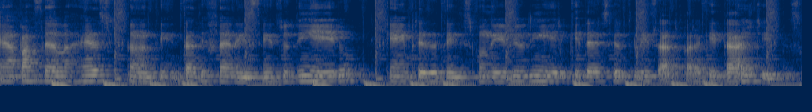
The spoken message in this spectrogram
é a parcela resultante da diferença entre o dinheiro que a empresa tem disponível e o dinheiro que deve ser utilizado para quitar as dívidas,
